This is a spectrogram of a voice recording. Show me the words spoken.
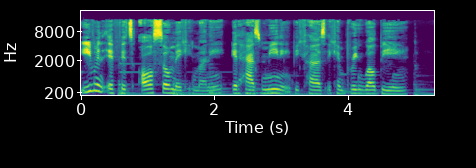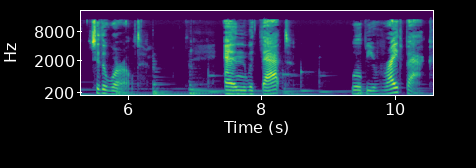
Even if it's also making money, it has meaning because it can bring well being to the world. And with that, we'll be right back.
